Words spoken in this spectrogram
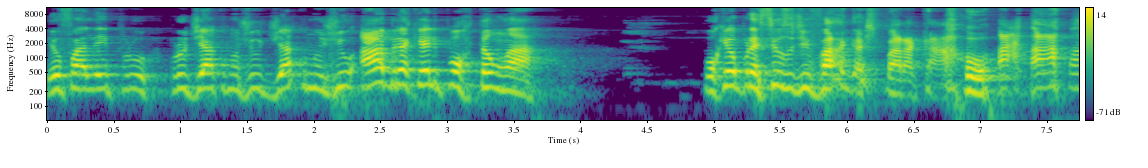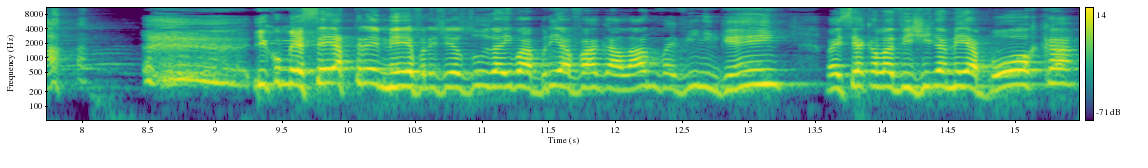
eu falei pro, pro diácono Gil, diácono Gil, abre aquele portão lá. Porque eu preciso de vagas para carro. e comecei a tremer. Falei, Jesus, aí eu abri a vaga lá, não vai vir ninguém. Vai ser aquela vigília meia boca.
